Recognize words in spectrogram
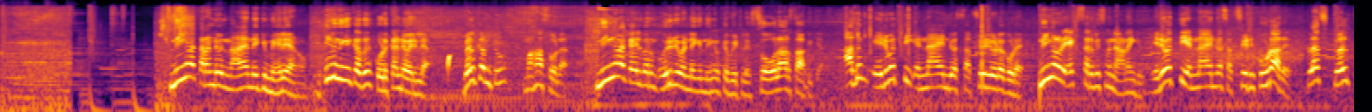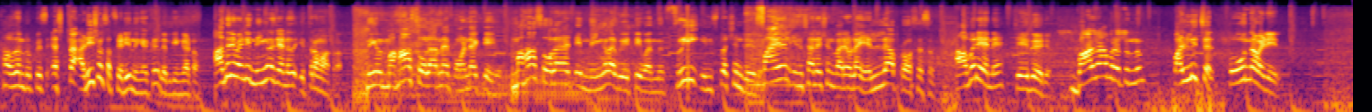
നിങ്ങളെ കറണ്ട് ബിൽ നാലായിരം രൂപയ്ക്ക് മേലെയാണോ? ഇനി നിങ്ങൾക്ക് അത് കൊടുക്കേണ്ടി വരില്ല. വെൽക്കം ടു മഹാ സോളാർ നിങ്ങളെ കയ്യിൽ വെറും ഒരു രൂപ ഉണ്ടെങ്കിൽ നിങ്ങൾക്ക് വീട്ടിൽ സോളാർ സ്ഥാപിക്കാം. അതും എഴുപത്തി എണ്ണായിരം രൂപ സബ്സിഡിയുടെ കൂടെ. നിങ്ങൾ ഒരു എക്സ് സർവീസ്മെൻ ആണെങ്കിൽ എഴുപത്തി എണ്ണായിരം രൂപ സബ്സിഡി കൂടാതെ plus twelve thousand rupees extra additional subsidy നിങ്ങൾക്ക് ലഭിക്കും കേട്ടോ. അതിനുവേണ്ടി നിങ്ങൾ ചെയ്യേണ്ടത് ഇത്ര മാത്രം നിങ്ങൾ മഹാ സോലാറിനെ കോൺടാക്ട് ചെയ്തു മഹാ സോലാർ ടീം നിങ്ങളെ വീട്ടിൽ വന്ന് ഫ്രീ ഇൻസ്പെക്ഷൻ ചെയ്തു. ഫൈനൽ ഇൻസ്റ്റാളേഷൻ വരെയുള്ള എല്ലാ പ്രോസസ്സും അവർ തന്നെ ചെയ്തു തരും. ബാലരാമപുരത്തു നിന്നും പള്ളിച്ചൽ പോകുന്ന വഴിയിൽ.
